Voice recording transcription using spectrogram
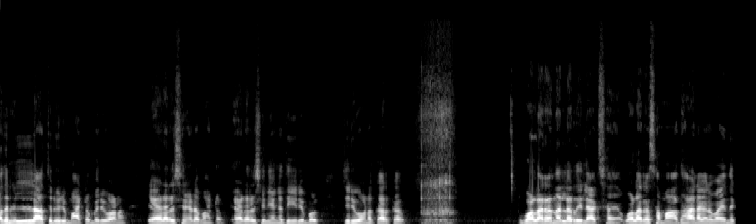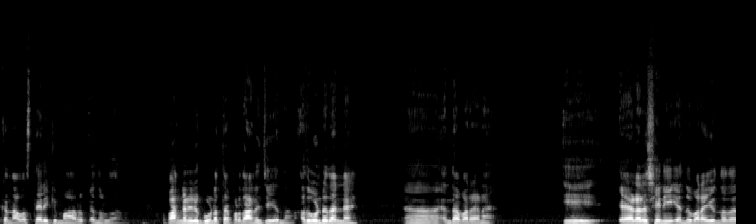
അതിനെല്ലാത്തിനും ഒരു മാറ്റം വരുവാണ് ഏഴരശനിയുടെ മാറ്റം. ഏഴരശനി അങ്ങ് തീരുമ്പോൾ തിരുവോണക്കാർക്ക് വളരെ നല്ല റിലാക്സായ വളരെ സമാധാനകരമായി നിൽക്കുന്ന അവസ്ഥയിലേക്ക് മാറും എന്നുള്ളതാണ്. അപ്പോൾ അങ്ങനെ ഒരു ഗുണത്തെ പ്രദാനം ചെയ്യുന്നതാണ്. അതുകൊണ്ട് തന്നെ എന്താ പറയണേ ഈ ഏഴരശനി എന്ന് പറയുന്നത്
